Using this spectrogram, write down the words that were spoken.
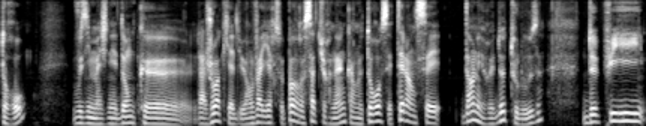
taureau. Vous imaginez donc euh, la joie qui a dû envahir ce pauvre Saturnin quand le taureau s'est élancé dans les rues de Toulouse, depuis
